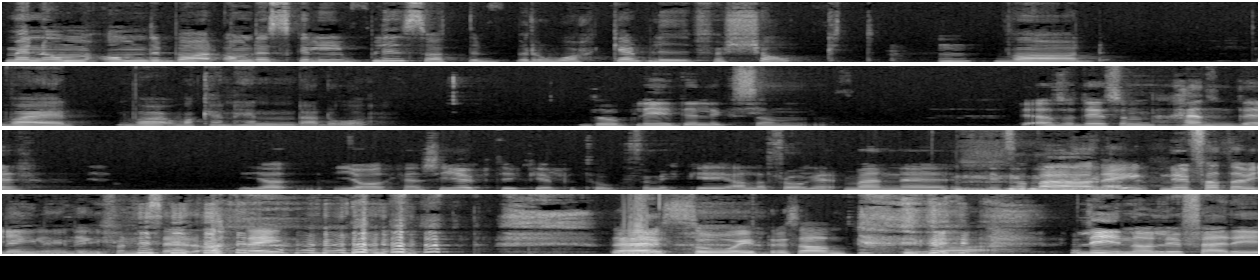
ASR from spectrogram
Men om, om, det bara, om det skulle bli så att det råkar bli för tjockt, Mm. vad, vad, är, vad, vad kan hända då? Då blir det liksom Alltså det som händer jag, jag kanske djupdyker på tok för mycket i alla frågor men eh, ni får bara, Nej. nu fattar vi Nej, nej, ingenting nej. får ni säga då. Nej. Det här är så intressant. Ja. Linoljefärg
